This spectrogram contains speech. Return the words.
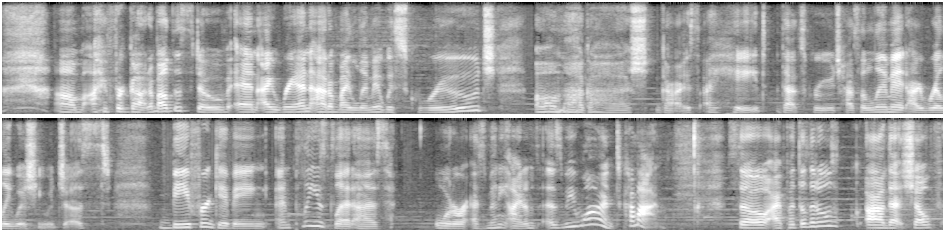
um, I forgot about the stove and I ran out of my limit with Scrooge. Oh my gosh, guys, I hate that Scrooge has a limit. I really wish he would just be forgiving, and please let us order as many items as we want. Come on. So I put the little, uh, that shelf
